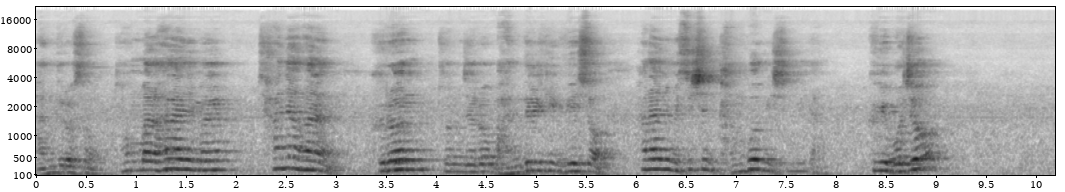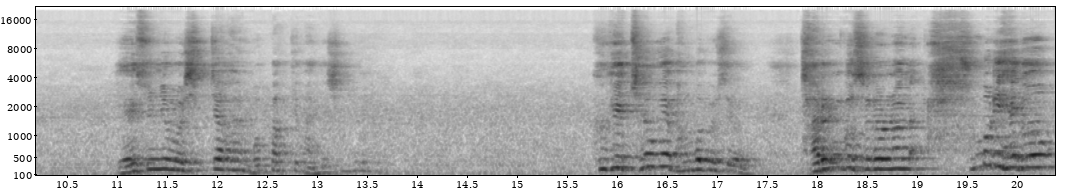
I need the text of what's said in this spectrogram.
만들어서 정말 하나님을 찬양하는 그런 존재로 만들기 위해서 하나님이 쓰신 방법이 있습니다. 그게 뭐죠? 예수님을 십자가에 못 박게 만드신 거예요. 그게 최후의 방법이었어요. 다른 것으로는 아무리 해도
